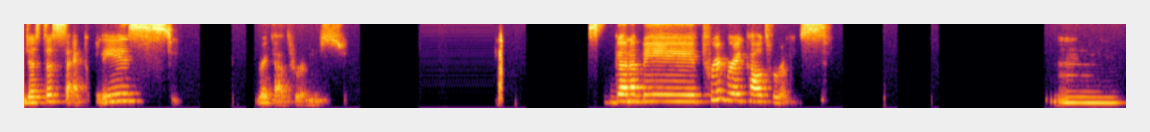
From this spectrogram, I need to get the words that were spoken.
Just a sec, please. Breakout rooms. It's gonna be three breakout rooms. Mm.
